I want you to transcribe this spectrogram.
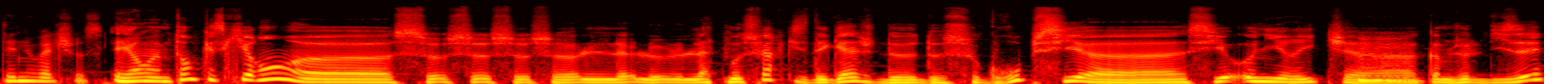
Des nouvelles choses. Et en même temps, qu'est-ce qui rend euh, ce- ce- ce- l'atmosphère qui se dégage de, de ce groupe si, euh, si onirique, euh, Mm. comme je le disais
